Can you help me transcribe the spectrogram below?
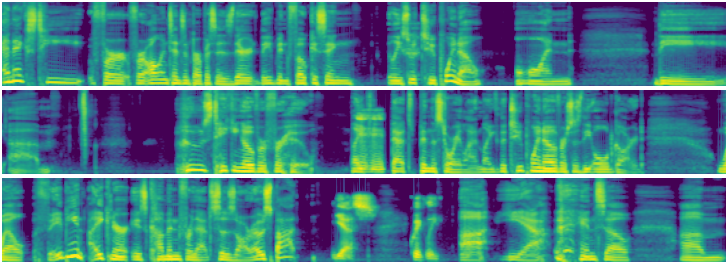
NXT for for all intents and purposes, they're they've been focusing at least with 2.0 on the um who's taking over for who. Like Mhm. that's been the storyline, like the 2.0 versus the old guard. Well, Fabian Aichner is coming for that Cesaro spot. Yes, quickly. Uh yeah. and so um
